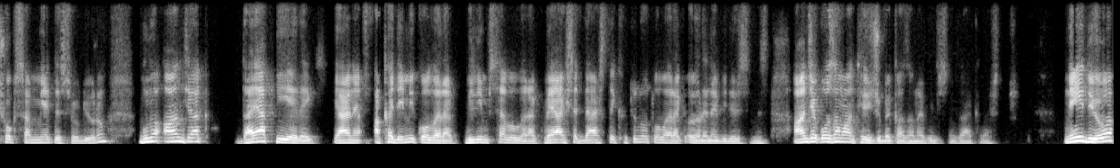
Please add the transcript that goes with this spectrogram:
çok samimiyetle söylüyorum. Bunu ancak dayak yiyerek yani akademik olarak, bilimsel olarak veya işte derste kötü not olarak öğrenebilirsiniz. Ancak o zaman tecrübe kazanabilirsiniz arkadaşlar. Ne diyor?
